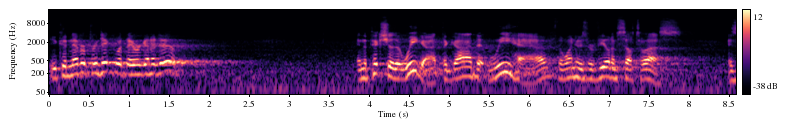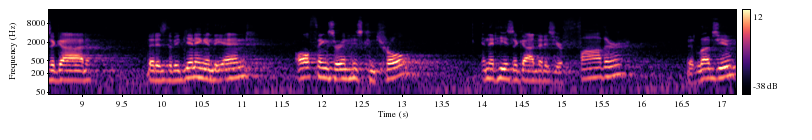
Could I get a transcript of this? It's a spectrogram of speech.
You could never predict what they were going to do. And the picture that we got, the God that we have, the one who's revealed himself to us, is a God that is the beginning and the end. All things are in his control. And that he is a God that is your father, that loves you,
